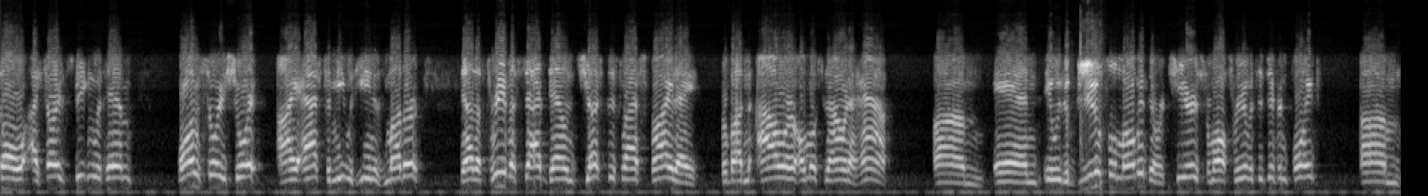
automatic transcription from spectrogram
So I started speaking with him. Long story short, I asked to meet with he and his mother. Now the three of us sat down just this last Friday for about an hour, almost an hour and a half. Um, and it was a beautiful moment. There were tears from all three of us at different points. Um,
